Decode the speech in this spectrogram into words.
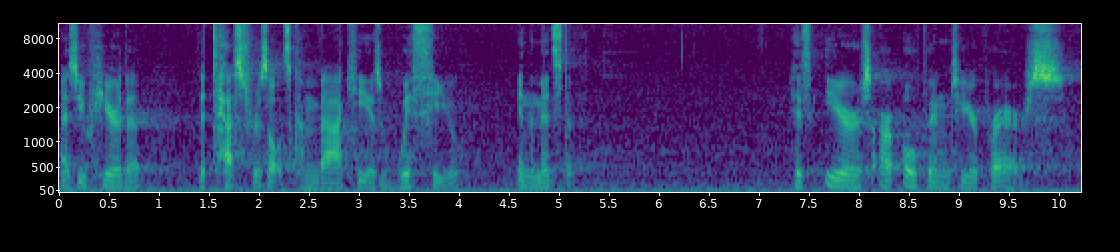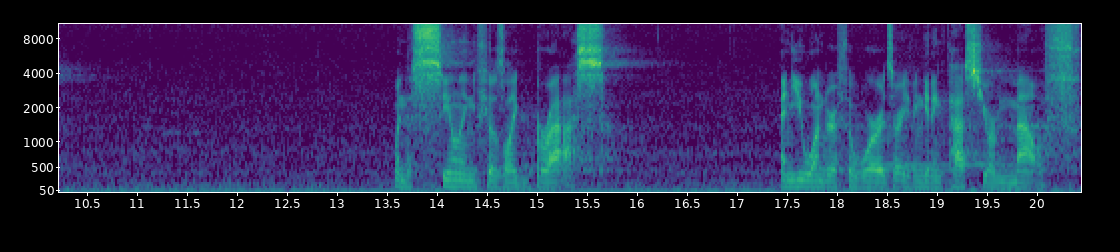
As you hear the the test results come back, He is with you in the midst of it. His ears are open to your prayers. When the ceiling feels like brass and you wonder if the words are even getting past your mouth,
